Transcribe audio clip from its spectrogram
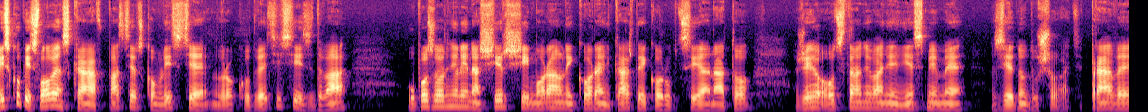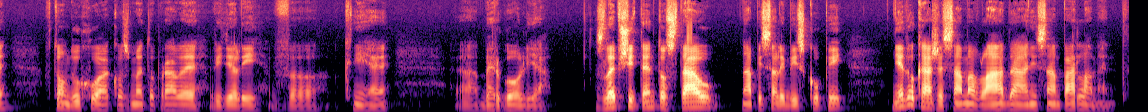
Biskupy Slovenska v pastierskom liste v roku 2002 upozornili na širší morálny koreň každej korupcie a na to, že jeho odstraňovanie nesmieme zjednodušovať. Práve v tom duchu, ako sme to práve videli v knihe eh, Bergolia. Zlepšiť tento stav, napísali biskupy, nedokáže sama vláda ani sám parlament.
